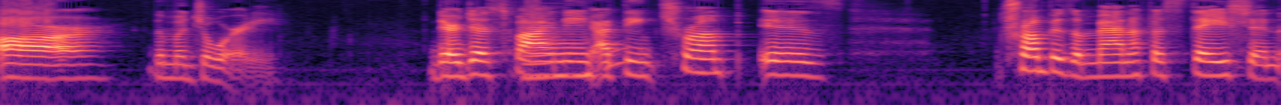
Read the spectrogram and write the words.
are the majority. They're just finding, I think Trump is. Trump is a manifestation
